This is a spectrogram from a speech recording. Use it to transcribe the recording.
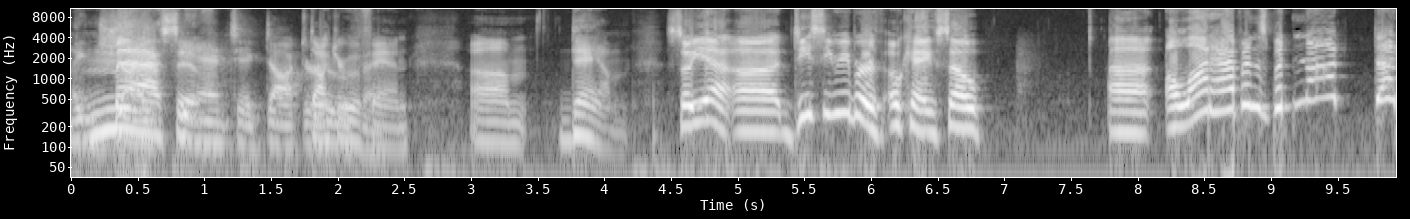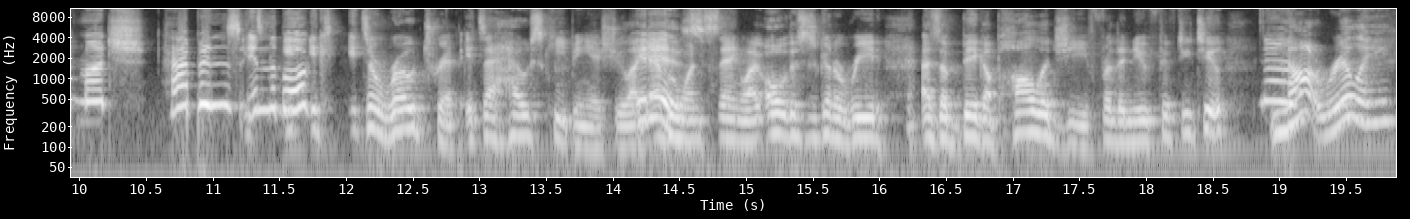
A massive gigantic Doctor, Doctor Who fan. Um, damn. So yeah, uh, DC Rebirth. Okay, so uh, a lot happens, but not that much happens in the It- book. it's it's a road trip. It's a housekeeping issue. Like It everyone's is. saying, like, "Oh, this is going to read as a big apology for the new 52." No. Not really.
